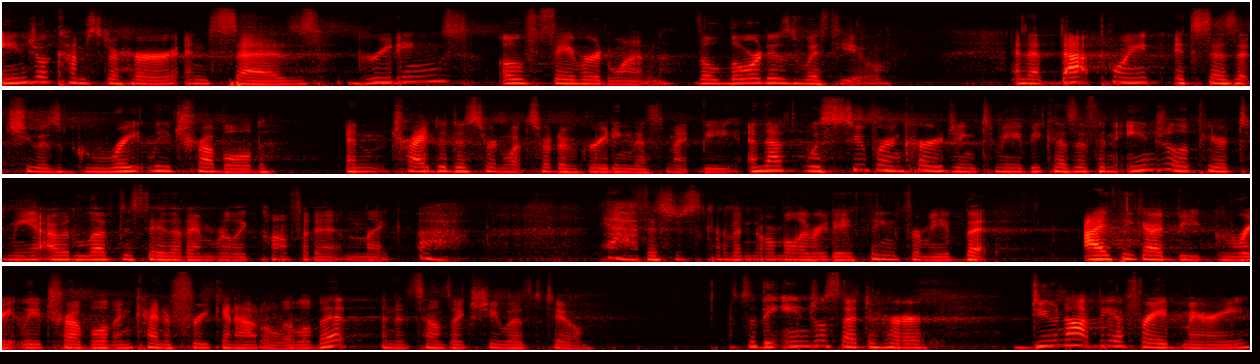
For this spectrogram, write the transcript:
angel comes to her and says, Greetings, O favored one, the Lord is with you. And at that point, it says that she was greatly troubled and tried to discern what sort of greeting this might be. And that was super encouraging to me because if an angel appeared to me, I would love to say that I'm really confident and like, ah, oh, yeah, this is kind of a normal everyday thing for me. But I think I'd be greatly troubled and kind of freaking out a little bit. And it sounds like she was too. So the angel said to her, Do not be afraid, Mary,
